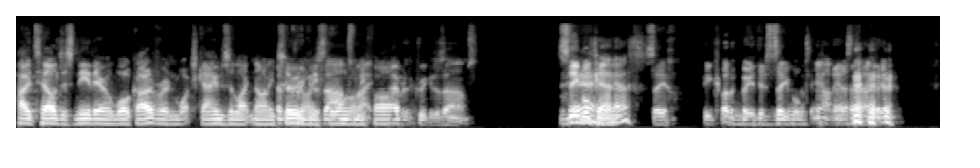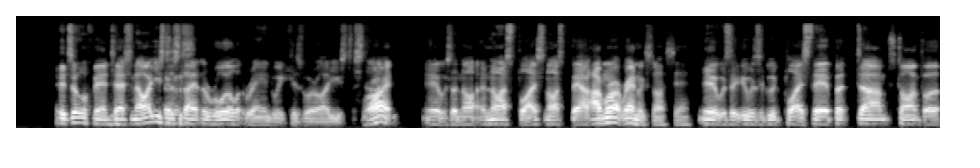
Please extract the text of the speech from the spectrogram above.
hotel just near there and walk over and watch games in like At the 92, Cricketers 94, Arms, mate. Over at the Cricketers Arms. Sebel Yeah, Townhouse. See, you got to be the Sebel Townhouse, don't? It's all fantastic. No, I used to stay at the Royal at Randwick, is where I used to stay. Right. Yeah, it was a, ni- a nice place, nice Uh, balcony. right, Randwick's nice, yeah. Yeah, it was a, it was a good place there. But um, it's time for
